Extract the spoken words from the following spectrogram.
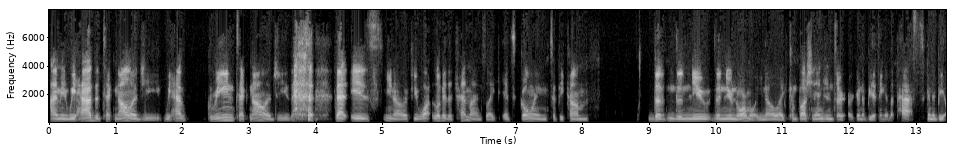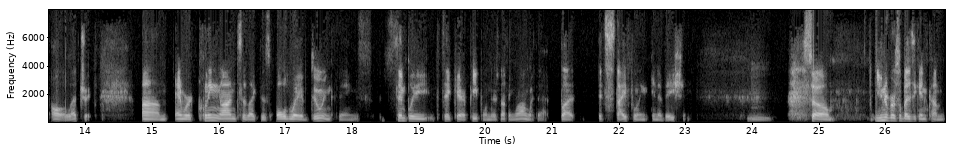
i mean we have the technology we have green technology that that is you know if you wa- look at the trend lines like it's going to become the the new the new normal you know like combustion engines are, are going to be a thing of the past it's going to be all electric um, and we're clinging on to like this old way of doing things simply to take care of people and there's nothing wrong with that but it's stifling innovation mm. so universal basic income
